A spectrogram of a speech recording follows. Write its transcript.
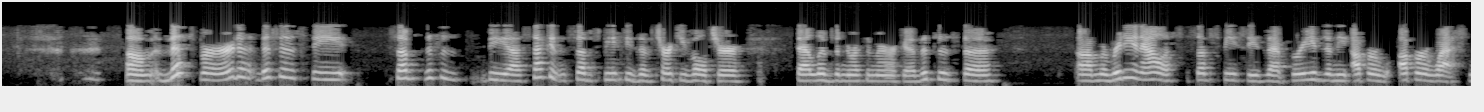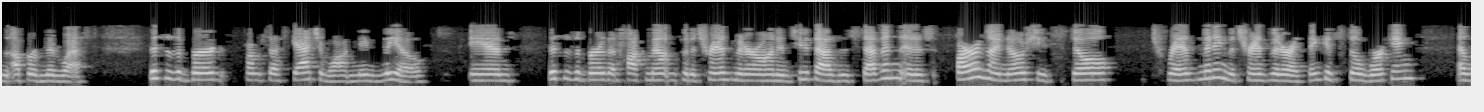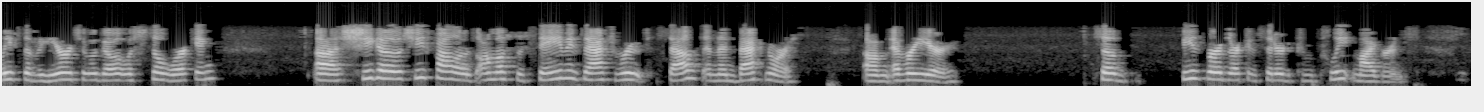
Um, this bird, this is the sub, this is the uh, second subspecies of turkey vulture that lives in North America. This is the uh, meridionalis subspecies that breeds in the upper upper west and upper Midwest. This is a bird from Saskatchewan named Leo, and this is a bird that Hawk Mountain put a transmitter on in 2007, and as far as I know, she's still transmitting. The transmitter, I think, is still working. At least of a year or two ago, it was still working. Uh, she goes, she follows almost the same exact route south and then back north um, every year. So these birds are considered complete migrants.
